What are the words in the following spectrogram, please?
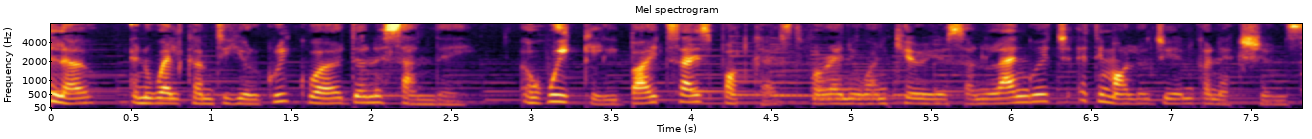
Hello, and welcome to your Greek Word on a Sunday, a weekly bite sized podcast for anyone curious on language, etymology, and connections.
